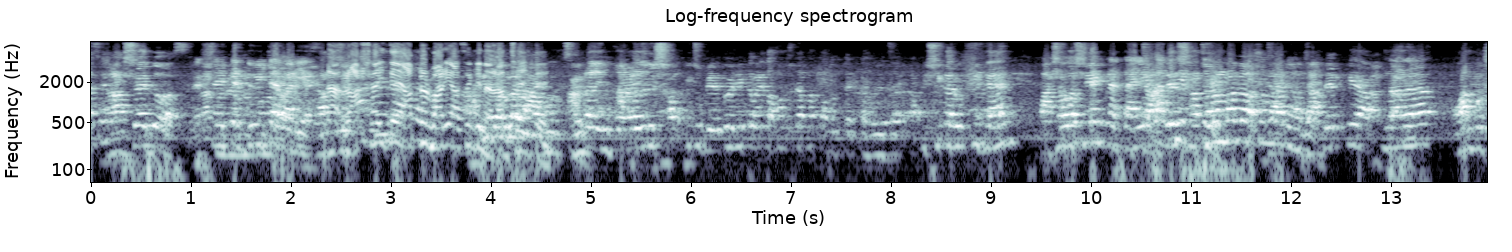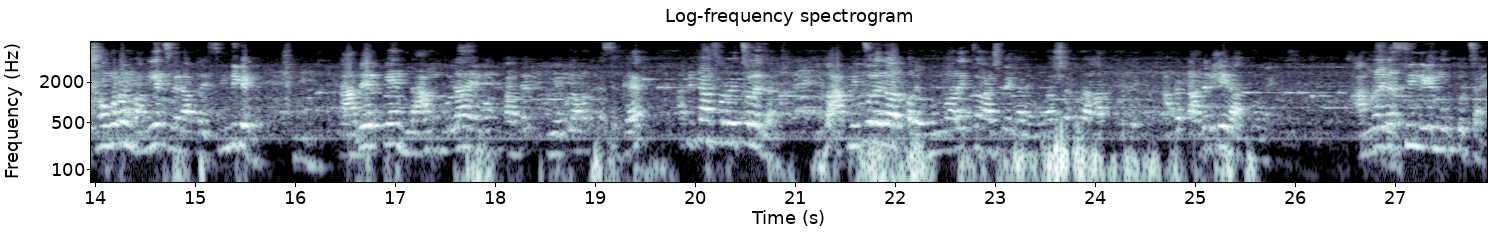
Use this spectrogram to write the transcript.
আছে? রাজশাহীতেও আছে। রাজশাহীতে দুইটা বাড়ি আছে। না রাজশাহীতে আপনার বাড়ি আছে কিনা রাজশাহীতে? আমরা ইনফরমেশন সবকিছু বের করে নিতে পারি তখন যদি আপনার পদত্যাগটা হয়ে যায়। আপনি স্বীকারোক্তি দেন পাশাপাশি যাদের অসম্মানী। যাদেরকে আপনারা অঙ্গ সংগঠন বানিয়েছিলেন আপনার সিন্ডিকেটে তাদেরকে নামগুলা এবং তাদের ইয়েগুলো আমাদের কাছে দেন আপনি ট্রান্সফার হয়ে চলে যান। কিন্তু আপনি চলে যাওয়ার পরে অন্য আরেকজন আসবে এখানে ওনার সাথে হাত করবে আমরা তাদেরকেই রাখব। আমরা এটা সিন্ডিকেট মুক্ত চাই।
